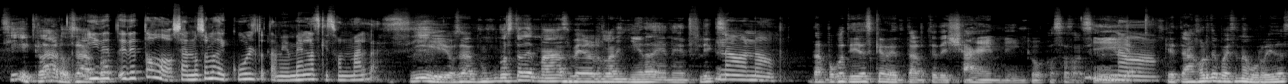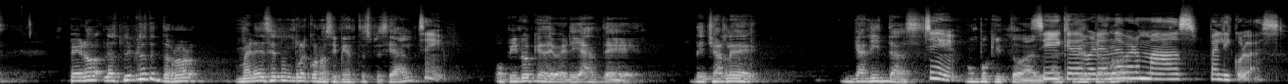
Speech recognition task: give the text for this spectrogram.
Sí, claro, o sea. Y de, de, todo, o sea, no solo de culto, también ven las que son malas. Sí, o sea, no está de más ver la niñera de Netflix. No, no. Tampoco tienes que aventarte de Shining o cosas así. No. Que a lo mejor te parecen aburridas. Pero las películas de terror merecen un reconocimiento especial. Sí. Opino que deberían de, de echarle ganitas. Sí. Un poquito al. Sí, que deberían de ver más películas.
